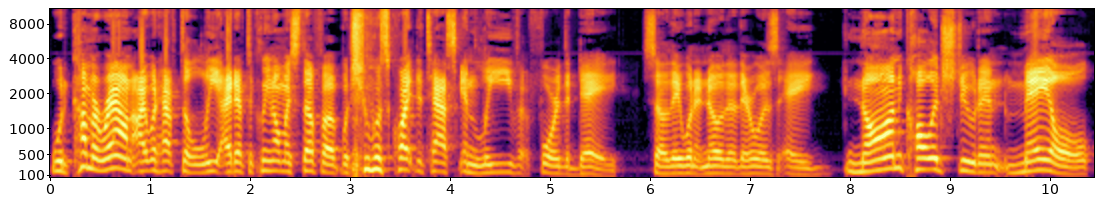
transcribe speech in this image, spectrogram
would come around, I would have to leave. I'd have to clean all my stuff up, which was quite the task, and leave for the day. So they wouldn't know that there was a non college student male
